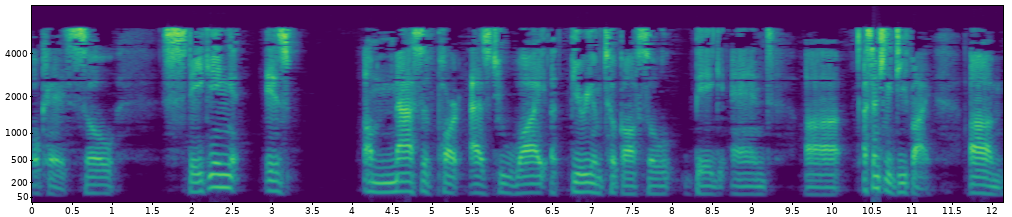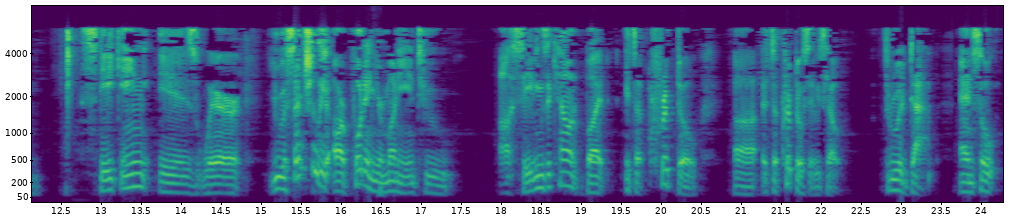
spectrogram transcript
Okay. So staking is a massive part as to why Ethereum took off so big and uh, essentially DeFi. Um, staking is where you essentially are putting your money into a savings account, but it's a crypto, uh, it's a crypto savings account through a DApp. And so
